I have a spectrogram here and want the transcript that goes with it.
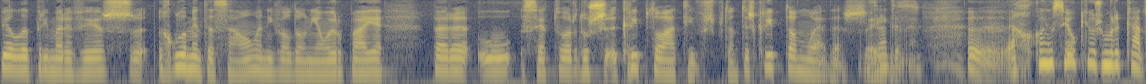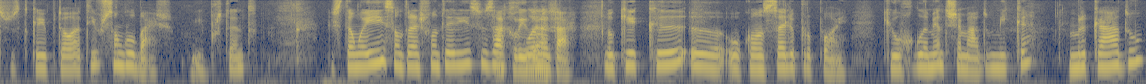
pela primeira vez regulamentação a nível da União Europeia para o setor dos criptoativos, portanto, das criptomoedas. É Exatamente. É uh, reconheceu que os mercados de criptoativos são globais e, portanto, estão aí, são transfronteiriços a regulamentar. O que é que uh, o Conselho propõe? Que o regulamento chamado MICA, Mercado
